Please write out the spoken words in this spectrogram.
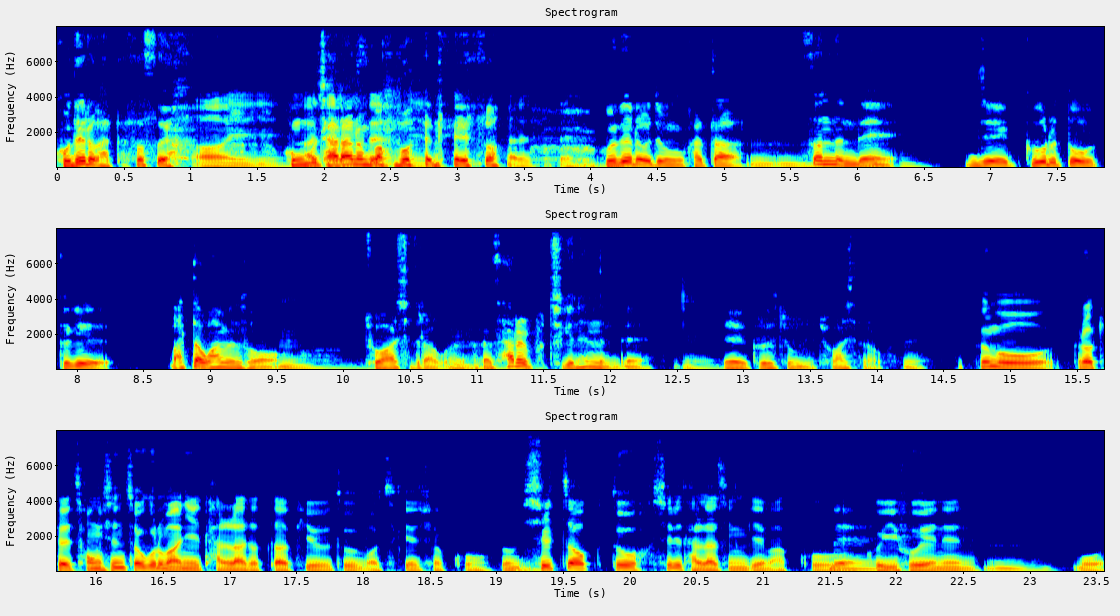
그대로 갖다 썼어요 아, 예, 예. 공부 아, 잘하는 잘했어요. 방법에 네. 대해서 잘했어요. 그대로 좀 갖다 음, 음. 썼는데 음, 이제 그거를 또 되게 맞다고 하면서 음. 좋아하시더라고요 음. 약간 살을 붙이긴 했는데 네. 예 그래서 좀 좋아하시더라고요 네. 그럼 뭐 그렇게 정신적으로 많이 달라졌다 비유도 멋지게 해주셨고 그럼 실적도 확실히 달라진 게 맞고 네. 그 이후에는 음. 뭐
